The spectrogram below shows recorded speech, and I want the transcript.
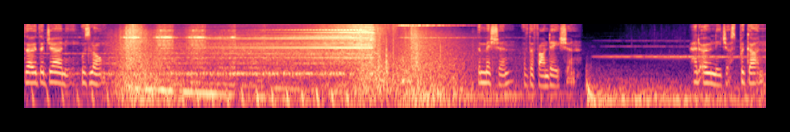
Though the journey was long. Mission of the Foundation had only just begun.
